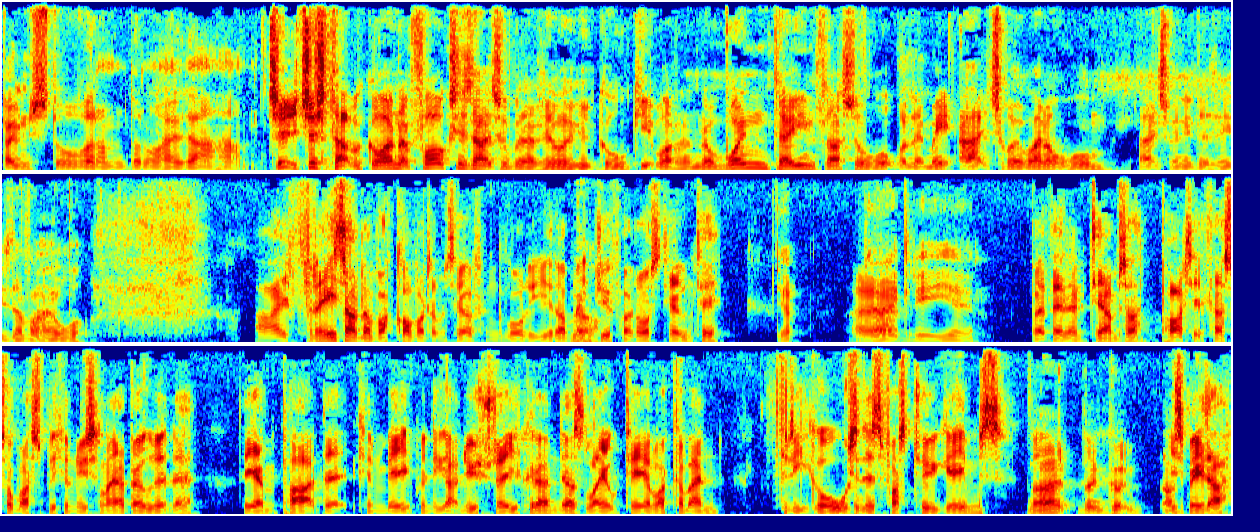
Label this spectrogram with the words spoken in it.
bounced over him. Don't know how that happened. It's it's just typical, isn't it? Fox has actually been a really good goalkeeper, and the one time Thistle look like they might actually win at home, that's when he decides to have a howler. Aye, Fraser never covered himself in glory either, mind No. you, for Ross County. Yep. Um, I agree. Yeah. But then in terms of Partick Thistle, we were speaking recently about it, the, the impact that can make when you get a new striker in. There's Lyle Taylor come in, three goals in his first two games. That, that got, I He's made a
